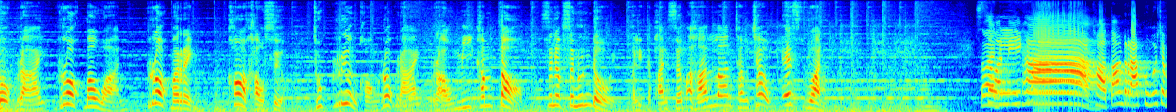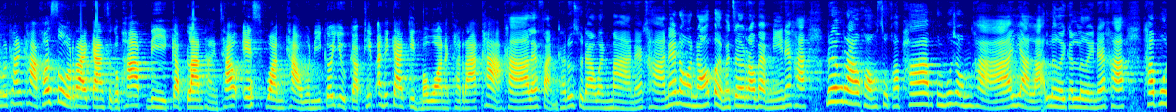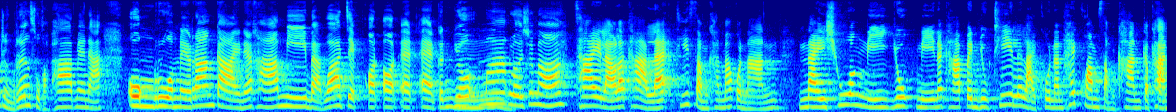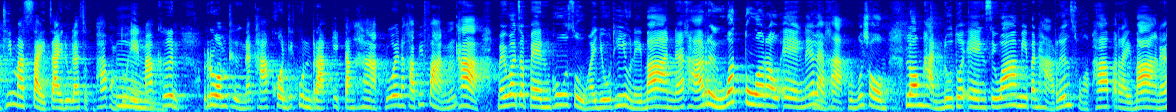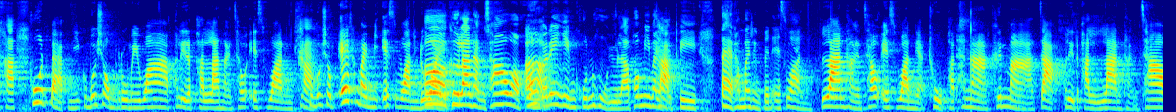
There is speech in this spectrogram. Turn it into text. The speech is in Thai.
โรคร้าย โรคเบาหวาน โรคมะเร็ง ข้อเข่าเสื่อม ทุกเรื่องของโรคร้ายเรามีคำตอบ สนับสนุนโดย ผลิตภัณฑ์เสริมอาหารล้านทางเช่า S1 สวัสดีค่ะ ขอต้อนรับคุณผู้ชมทุกท่านค่ะ เข้าสู่รายการสุขภาพดีกับลานถังเช่า S1 ค่ะ วันนี้ก็อยู่กับทิพย์อนิกากิจบวรนคราค่ะค่ะ และฝันคารุสุดาวันมานะคะ แน่นอนเนาะเปิดมาเจอเราแบบนี้นะคะ เรื่องราวของสุขภาพคุณผู้ชมค่ะอย่าละเลยกันเลยนะคะ ถ้าพูดถึงเรื่องสุขภาพเนี่ยนะ องค์รวมในร่างกายนะคะ มีแบบว่าเจ็บออดๆแอดแอดๆกันเยอะอืมมากเลยใช่ไหมใช่แล้วล่ะค่ะและที่สำคัญมากกว่านั้น ในช่วงนี้ยุคนี้นะคะ เป็นยุคที่หลาย ๆ คนนั้นให้ความสำคัญกับค่ะการที่มาใส่ใจดูแลสุขภาพของตัวเองอืมมากขึ้น รวมถึงนะคะ คนที่คุณรักอีกต่างหากด้วยนะคะพี่ฝันค่ะ ไม่ว่าจะเป็นผู้สูงอายุที่อยู่ในบ้านนะคะ หรือว่าตัวเราเองเนี่ยแหละค่ะ คุณผู้ชม ลองหันดูตัวเองสิว่ามีปัญหาเรื่องสุขภาพอะไรบ้างนะคะ พูดแบบนี้คุณผู้ชมรู้ไหมว่าผลิตภัณฑ์ลานหนังเช่า S1 ที่ค่ะคุณผู้ชมเอ๊ะทำไมมี S1 เอด้วยอคือร้านถังเช่าอะคนอ่าก็ได้ยินคุ้นหูอยู่แล้วเพราะมีมาหลายค่ะปี แต่ทำไมถึงเป็น S1 ลานถังเช่า S1 เนี่ยถูกพัฒนาขึ้นมาจากผลิตภัณฑ์ลานถังเช่า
